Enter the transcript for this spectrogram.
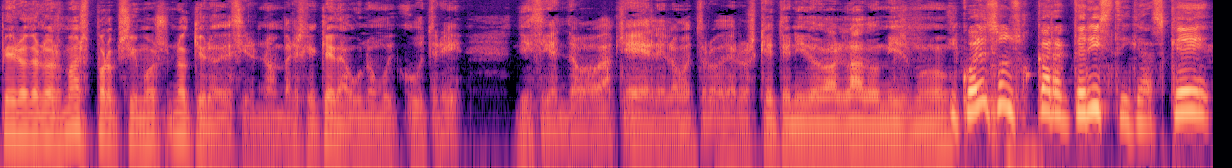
Pero de los más próximos, no quiero decir nombres, que queda uno muy cutre, diciendo aquel, el otro, de los que he tenido al lado mismo. ¿Y cuáles son sus características? ¿Qué,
